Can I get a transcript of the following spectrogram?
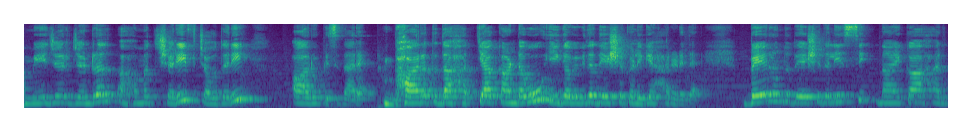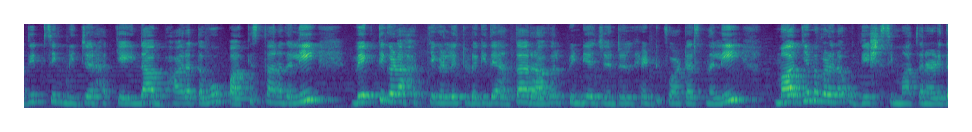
ಮೇಜರ್ ಜನರಲ್ ಅಹಮದ್ ಶರೀಫ್ ಚೌಧರಿ ಆರೋಪಿಸಿದ್ದಾರೆ. ಭಾರತದ ಹತ್ಯಾಕಾಂಡವು ಈಗ ವಿವಿಧ ದೇಶಗಳಿಗೆ ಹರಡಿದೆ. ಬೇರೊಂದು ದೇಶದಲ್ಲಿ ಸಿಖ್ ನಾಯಕ ಹರ್ದೀಪ್ ಸಿಂಗ್ ನಿಜ್ಜರ್ ಹತ್ಯೆಯಿಂದ ಭಾರತವು ಪಾಕಿಸ್ತಾನದಲ್ಲಿ ವ್ಯಕ್ತಿಗಳ ಹತ್ಯೆಗಳಲ್ಲಿ ತೊಡಗಿದೆ ಅಂತ ರಾವಲ್ಪಿಂಡಿಯ ಜನರಲ್ ಹೆಡ್ ಕ್ವಾರ್ಟರ್ಸ್ನಲ್ಲಿ ಮಾಧ್ಯಮಗಳನ್ನು ಉದ್ದೇಶಿಸಿ ಮಾತನಾಡಿದ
